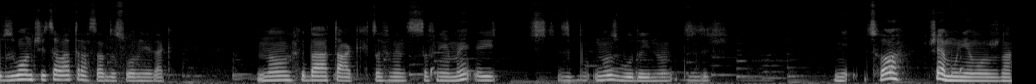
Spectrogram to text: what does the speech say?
złączy cała trasa dosłownie tak. No, chyba tak, to więc cofniemy i zbu no zbuduj, no. Nie, co? Czemu nie można?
